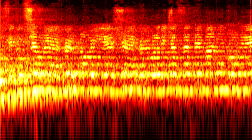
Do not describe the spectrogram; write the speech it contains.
Sostituzione per noi esce per numero 17 Manu Cone.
